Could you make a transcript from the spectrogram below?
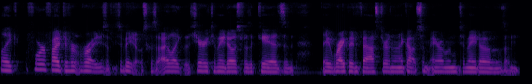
like four or five different varieties of tomatoes because I like the cherry tomatoes for the kids, and they ripen faster. And then I got some heirloom tomatoes, and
